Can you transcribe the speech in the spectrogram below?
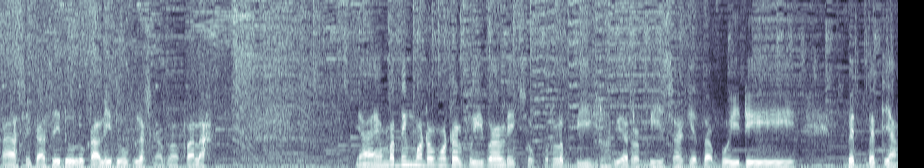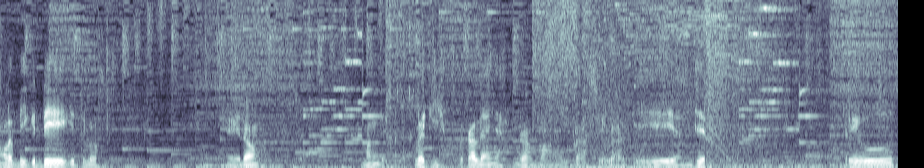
Kasih-kasih dulu kali 12 nggak apa-apa lah. Ya yang penting modal-modal bui balik syukur lebih biar bisa kita bui di bet-bet yang lebih gede gitu loh. Ya dong. Mantap lagi perkaliannya? Nggak mau kasih lagi anjir. Terus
